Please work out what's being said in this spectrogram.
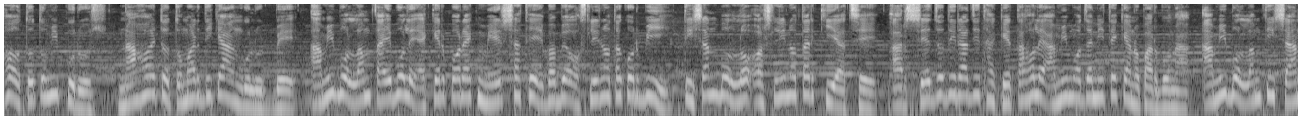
হও তো তুমি পুরুষ। না হয়তো তোমার দিকে আঙ্গুল উঠবে। আমি বললাম, তাই বলে একের পর এক মেয়ের সাথে এভাবে অশ্লীলতা করবি? তিশান বলল, অশ্লীলতার কি আছে? আর সে যদি রাজি থাকে, তাহলে আমি মজা নিতে কেন পারব না? আমি বললাম, তিশান,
